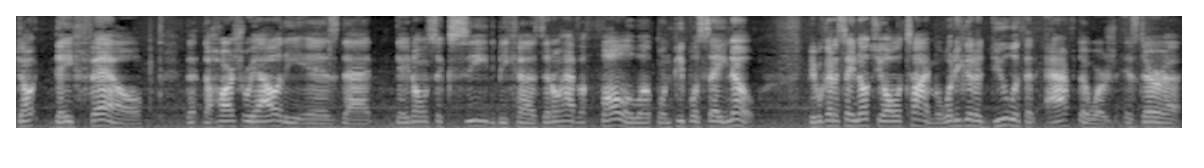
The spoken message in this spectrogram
don't they fail that the harsh reality is that they don't succeed because they don't have a follow-up when people say no people are going to say no to you all the time but what are you going to do with it afterwards? Is there a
